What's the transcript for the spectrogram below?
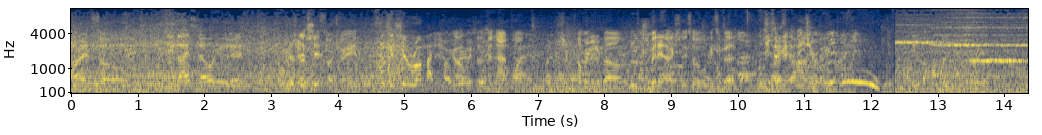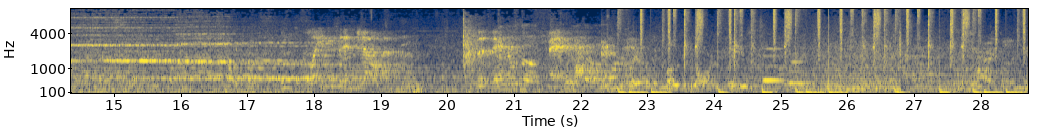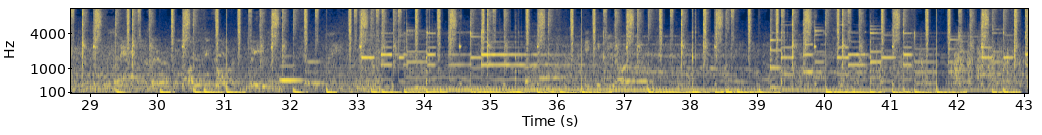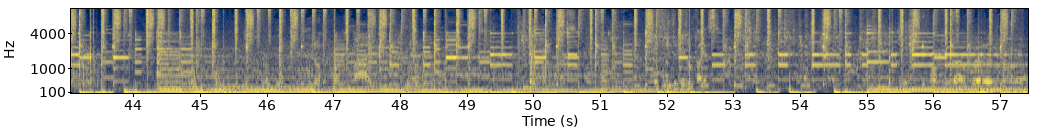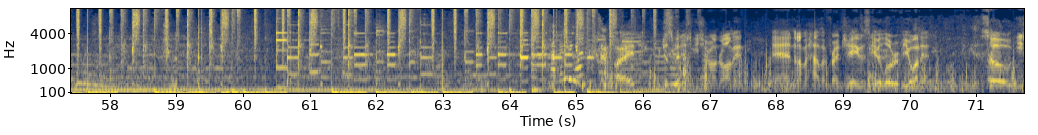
Alright, so Do you guys know if does this shit our train. does this shit run by And we gotta wait for the Manhattan one. Should be coming in about a minute actually, so it won't be too bad. We're gonna have the Ichiran. Ladies and gentlemen, the next man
